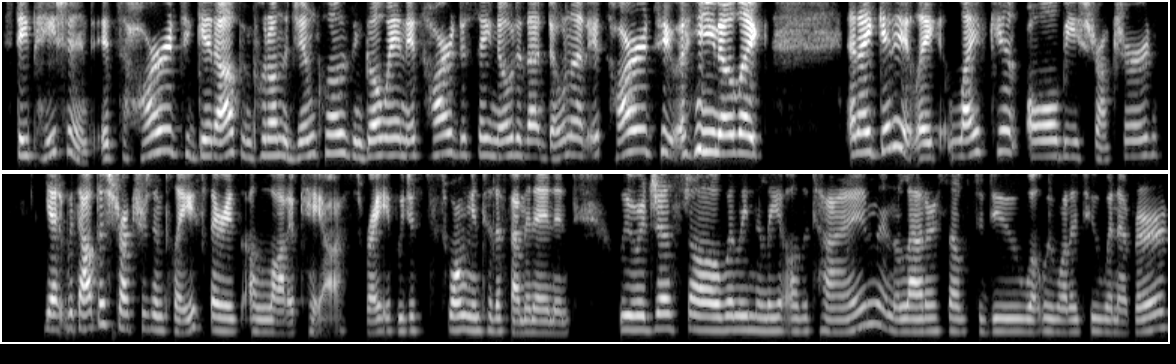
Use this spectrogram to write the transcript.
stay patient. It's hard to get up and put on the gym clothes and go in. It's hard to say no to that donut. It's hard to, you know, like, and I get it. Like, life can't all be structured Yet without the structures in place, there is a lot of chaos, right? If we just swung into the feminine and we were just all willy nilly all the time and allowed ourselves to do what we wanted to whenever,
